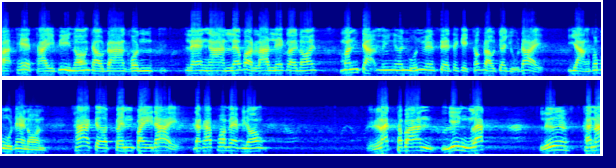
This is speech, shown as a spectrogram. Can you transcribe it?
ประเทศไทยพี่น้องชาวนาคนแรงงานแล้วก็ร้านเล็กรายน้อย มันจะมีเงินหมุนเวียนเศรษฐกิจของเราจะอยู่ได้ อย่างสมบูรณ์แน่นอน ถ้าเกิดเป็นไปได้นะครับ พ่อแม่พี่น้อง รัฐบาลยิ่งลักษณ์หรือคณะ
